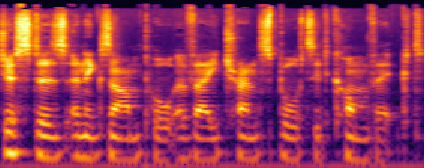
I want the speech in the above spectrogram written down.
just as an example of a transported convict.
